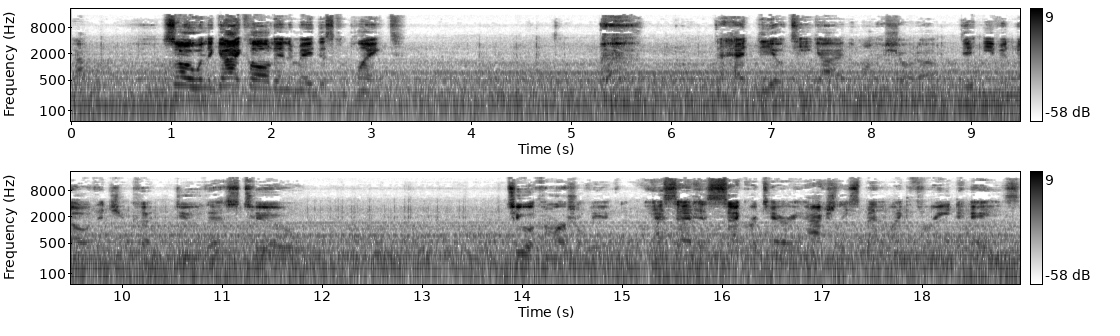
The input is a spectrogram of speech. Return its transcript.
yeah. So when the guy called in and made this complaint, the head DOT guy, the one that showed up, didn't even know that you couldn't do this to to a commercial vehicle. He said his secretary actually spent like three days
